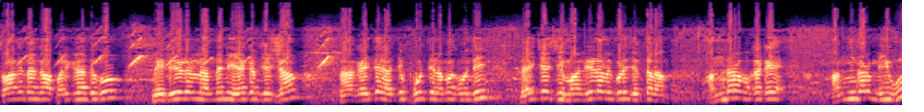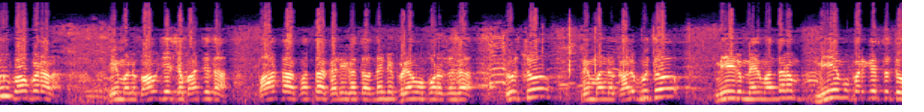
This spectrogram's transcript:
స్వాగతంగా పలికినందుకు మీ లీడర్లు అందరినీ ఏకం చేసినాం నాకైతే అతి పూర్తి నమ్మకం ఉంది. దయచేసి మా లీడర్లకు కూడా చెప్తున్నాం. అందరం ఒకటే. అందరూ మీ ఊరు బాగుపడాల? మిమ్మల్ని బాగు చేసే బాధ్యత పాత కొత్త కలిగత అందరినీ ప్రేమపూర్వకంగా చూస్తూ మిమ్మల్ని కలుపుతూ మీరు మేమందరం మేము పరిగెత్తుతూ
